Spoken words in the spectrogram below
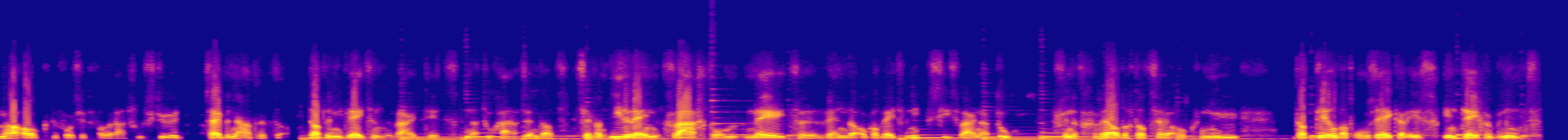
Maar ook de voorzitter van de Raad van Bestuur. Zij benadrukt dat we niet weten waar dit naartoe gaat. En dat zij van iedereen vraagt om mee te wenden, ook al weten we niet precies waar naartoe. Ik vind het geweldig dat zij ook nu dat deel wat onzeker is, integer benoemt.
